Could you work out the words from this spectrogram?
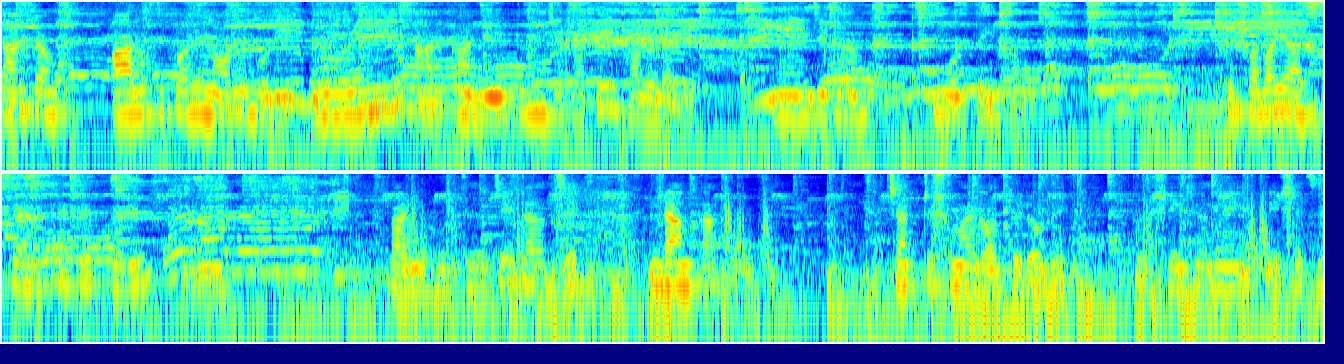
গানটা আরতি করে নরহরি, মনে আর কানে দুই জায়গাতেই ভালো লাগে যেটা বলতেই হয়। তো সবাই আসছে এক এক করে বাড়ি ভর্তি হচ্ছে। এটা হচ্ছে ডাঙ্কা, চারটের সময় রথ বেরোবে, তো সেই জন্যে এসেছে।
